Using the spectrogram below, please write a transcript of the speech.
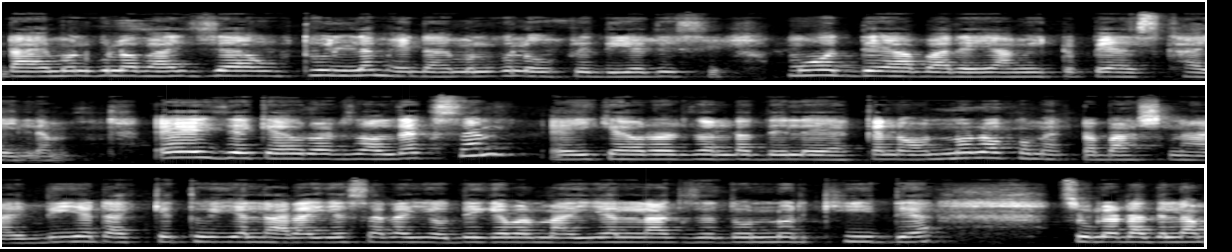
ডায়মন্ডগুলো ভাইজা তুললাম এই ডায়মন্ডগুলো উপরে দিয়ে দিছি। মধ্যে আবার এই আমি একটু পেঁয়াজ খাইলাম। এই যে কেওড়ার জল দেখছেন? এই কেওড়ার জালটা দিলে এককালে অন্যরকম একটা বাসনা হয়। দিয়ে ডাককে থুইয়া লাড়াইয়া সারাইয়া ওদিকে আবার মাইয়ার লাগছে দন্যর খি দেয়া চুলাটা দিলাম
